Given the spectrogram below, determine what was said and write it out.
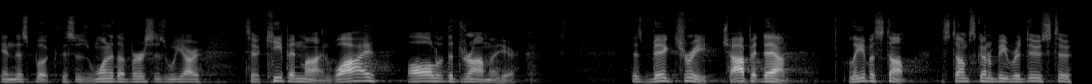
in this book. This is one of the verses we are to keep in mind. Why all of the drama here? This big tree, chop it down, leave a stump. The stump's going to be reduced to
